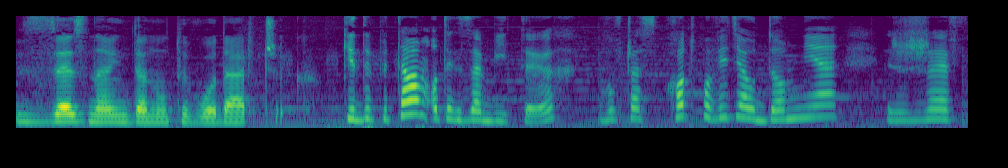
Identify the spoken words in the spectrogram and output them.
z zeznań Danuty Włodarczyk. Kiedy pytałam o tych zabitych, wówczas kot powiedział do mnie, że w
